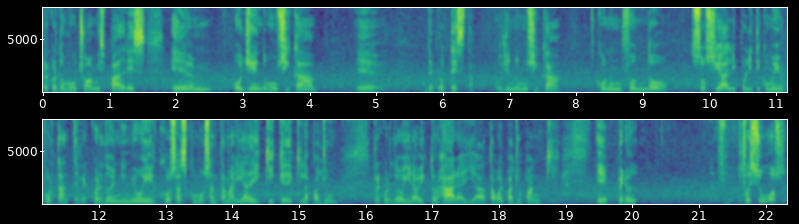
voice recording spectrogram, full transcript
recuerdo mucho a mis padres eh, oyendo música eh, de protesta, oyendo música con un fondo social y político muy importante. Recuerdo de niño ir cosas como Santa María de Iquique, de Quilapayún. Recuerdo ir a Víctor Jara y a Tahualpa Yupanqui. Eh, pero fue su voz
